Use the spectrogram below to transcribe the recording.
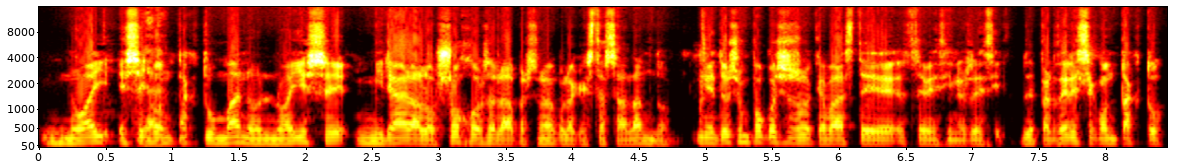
no hay ese contacto humano, no hay ese mirar a los ojos de la persona con la que estás hablando. Y entonces un poco eso es lo que va a este, este vecino, es decir, de perder ese contacto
